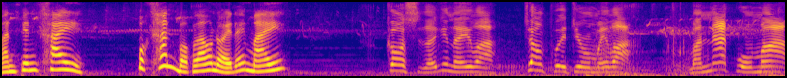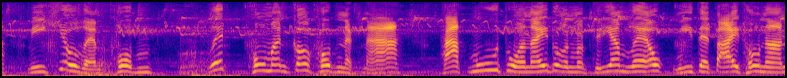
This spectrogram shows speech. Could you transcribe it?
มันเป็นใคร พวกท่านบอกเราหน่อยได้ไหม ก็เสือยังไงล่ะเจ้าเคยเจอไหมล่ะ มันน่ากลัวมากมีเขี้ยวแหลมคมเล็ดของมันก็คมหนักหนา หากหมูตัวไหนโดนมันพยายามแล้ว มีแต่ตายเท่านั้น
